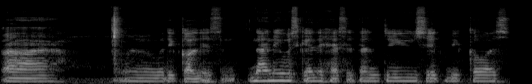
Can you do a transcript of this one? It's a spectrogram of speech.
uh uh, what do you call this? Nani was kind of hesitant to use it because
